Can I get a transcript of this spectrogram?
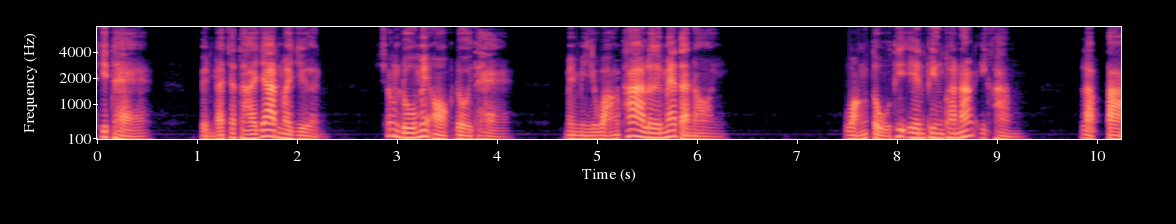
ที่แท้เป็นรัชทายาทมาเยือน ช่างดูไม่ออกโดยแท้ไม่มีวางท่าเลยแม้แต่น้อย หวังตู่ที่เอ็นพิงพนักอีกครั้ง หลับตา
